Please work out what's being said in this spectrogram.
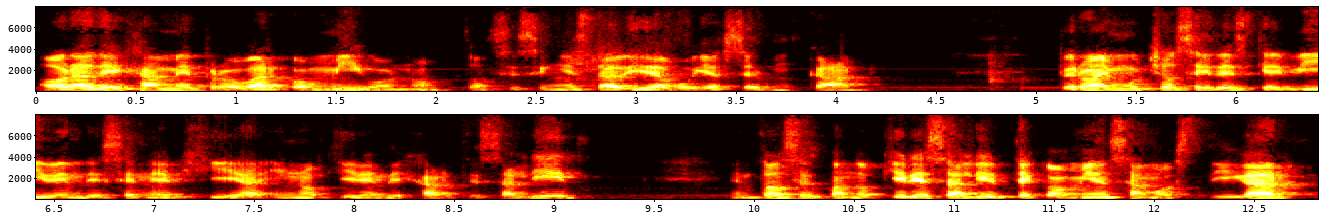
ahora déjame probar conmigo, ¿no? Entonces en esta vida voy a hacer un cambio. Pero hay muchos seres que viven de esa energía y no quieren dejarte salir. Entonces cuando quieres salir te comienza a mostigar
